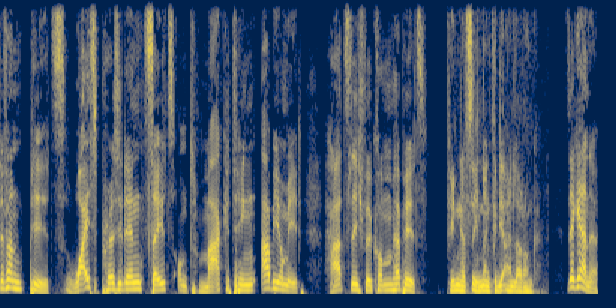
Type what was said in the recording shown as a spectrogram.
Stefan Pilz, Vice President Sales und Marketing Abiomed. Herzlich willkommen, Herr Pilz. Vielen herzlichen Dank für die Einladung. Sehr gerne.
